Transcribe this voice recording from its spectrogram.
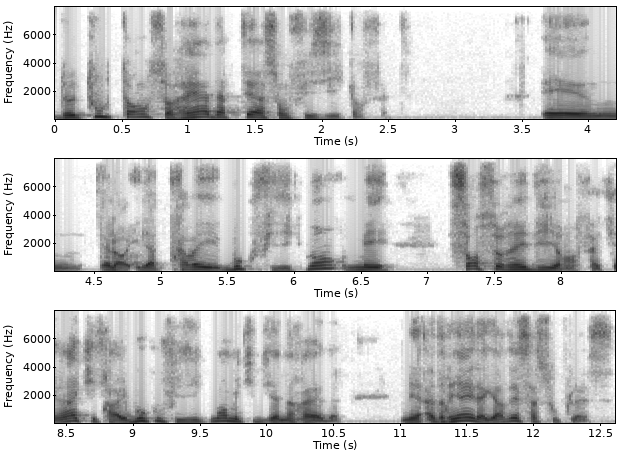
de tout le temps se réadapter à son physique en fait. Et euh, alors, il a travaillé beaucoup physiquement, mais sans se raidir en fait. Il y en a qui travaillent beaucoup physiquement mais qui deviennent raides. Mais Adrien, il a gardé sa souplesse.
